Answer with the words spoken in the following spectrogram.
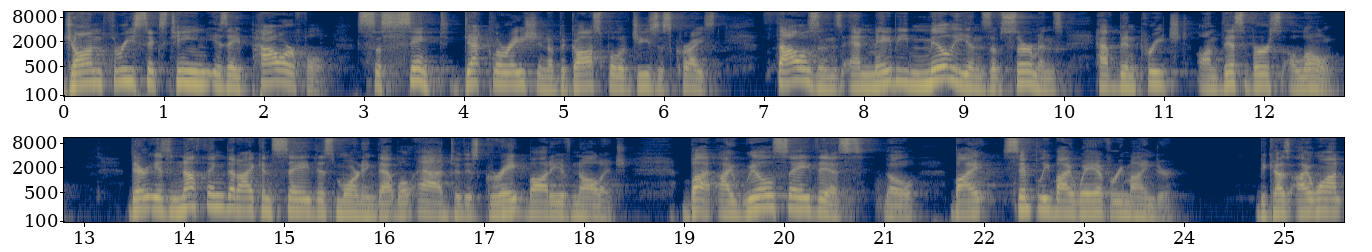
John 3:16 is a powerful, succinct declaration of the gospel of Jesus Christ. Thousands and maybe millions of sermons have been preached on this verse alone. There is nothing that I can say this morning that will add to this great body of knowledge. But I will say this, though, by simply by way of reminder, because I want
